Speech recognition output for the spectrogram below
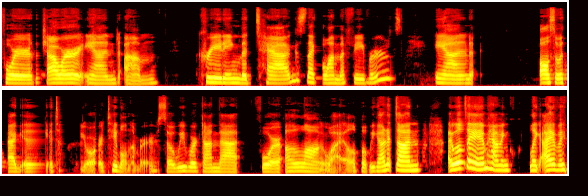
for the shower and um, creating the tags that go on the favors, and also a tag is it's your table number. So we worked on that for a long while, but we got it done. I will say I am having like I have a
